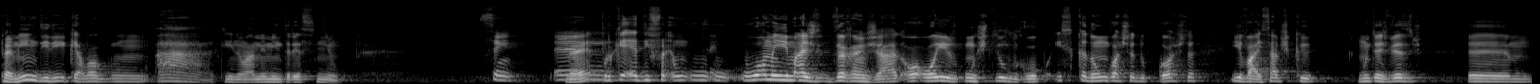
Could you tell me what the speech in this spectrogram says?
para mim, diria que é logo um. Ah, aqui não há mesmo interesse nenhum. Sim. É, é? Porque é diferente. O, o, homem ir mais desarranjado ou, ou ir com um estilo de roupa, isso cada um gosta do que gosta e vai. Sabes que muitas vezes hum,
